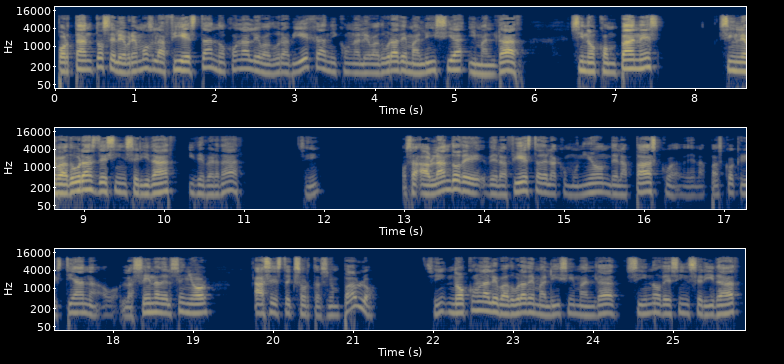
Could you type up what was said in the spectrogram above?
Por tanto, celebremos la fiesta no con la levadura vieja, ni con la levadura de malicia y maldad, sino con panes sin levaduras de sinceridad y de verdad. ¿Sí? O sea, hablando de, de la fiesta de la comunión, de la Pascua, de la Pascua cristiana o la cena del Señor, hace esta exhortación Pablo. No con la levadura de malicia y maldad, sino de sinceridad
